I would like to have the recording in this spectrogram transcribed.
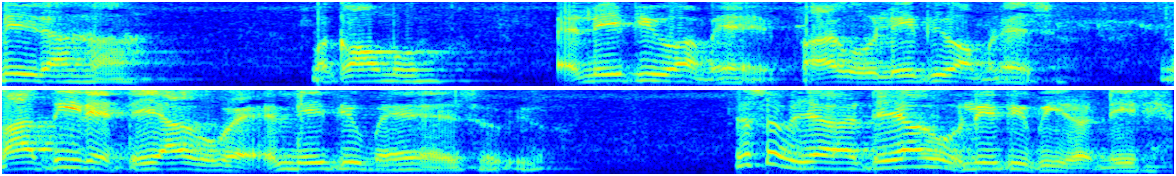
နေတာဟာမကောင်းဘူးအလေးပြုရမယ်ဘာကိုအလေးပြုရမလဲဆိုငါသိတဲ့တရားကိုပဲအလေးပြုမယ်ဆိုပြီးတော့မြတ်စွာဘုရားတရားကိုအလေးပြုပြီးတော့နေတယ်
